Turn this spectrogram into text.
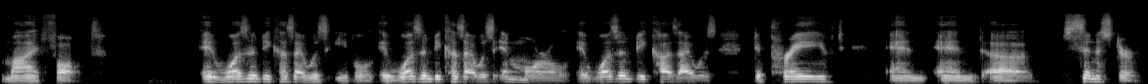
my fault it wasn't because I was evil. It wasn't because I was immoral. It wasn't because I was depraved and and uh, sinister.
